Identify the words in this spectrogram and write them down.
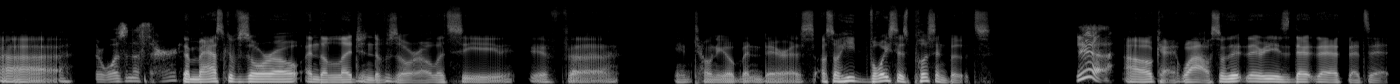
Uh, there wasn't a third. the Mask of Zorro and the Legend of Zorro. Let's see if uh, Antonio Banderas. Oh, so he voices Puss in Boots. Yeah. Oh, okay. Wow. So there, there he is. There, that that's it.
